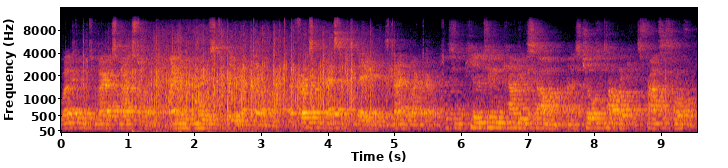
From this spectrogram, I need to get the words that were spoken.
Welcome to Marist Mastermind. I'm your host, William MacDonald. Our first contestant today is Daniel McDermott. He's from Kiltoom, County Scotland, and his chosen topic is Francis Beaufort.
